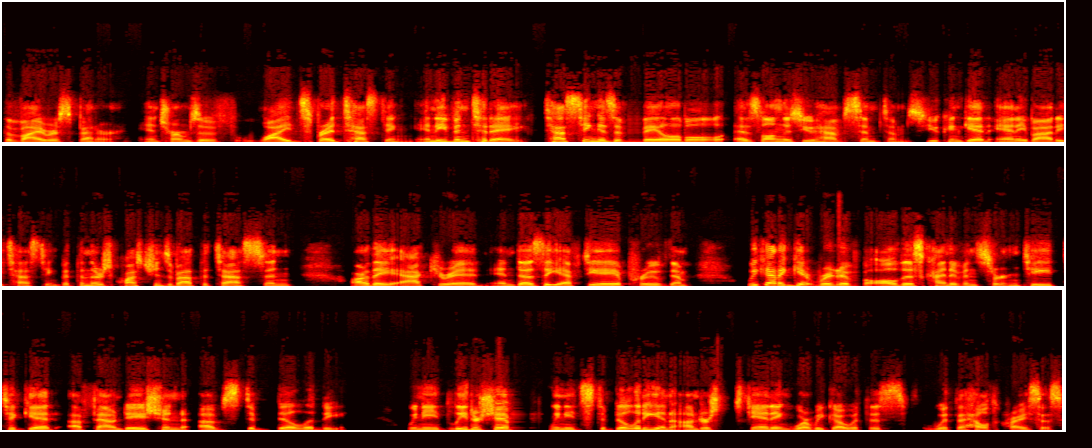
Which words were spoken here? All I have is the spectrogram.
the virus better in terms of widespread testing, and even today, testing is available as long as you have symptoms. You can get antibody testing, but then there's questions about the tests and are they accurate and does the FDA approve them? We got to get rid of all this kind of uncertainty to get a foundation of stability. We need leadership, we need stability and understanding where we go with this with the health crisis.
